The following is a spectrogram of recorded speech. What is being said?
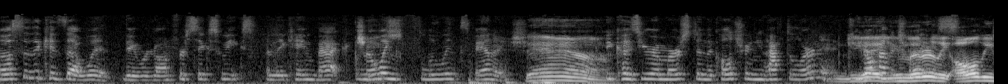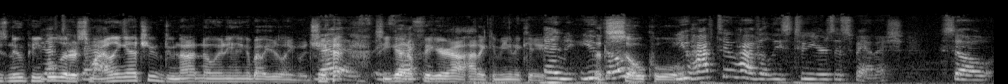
most of the kids that went, they were gone for six weeks, and they came back knowing fluent Spanish. Damn. Because you're immersed in the culture and you have to learn it. You yeah, don't have a you literally all these new people that are adapt. smiling at you do not know anything about your language. Yes, so you got to figure out how to communicate. And you That's go. so cool. You have to have at least two years of Spanish. So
